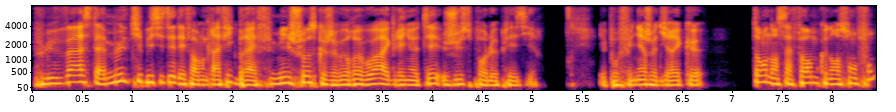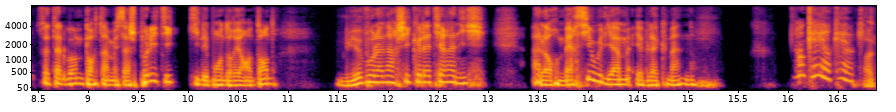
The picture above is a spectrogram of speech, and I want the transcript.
plus vaste, la multiplicité des formes graphiques, bref, mille choses que je veux revoir et grignoter juste pour le plaisir. Et pour finir, je dirais que tant dans sa forme que dans son fond, cet album porte un message politique qu'il est bon de réentendre. Mieux vaut l'anarchie que la tyrannie. Alors merci William et Blackman. Ok, ok, ok. Ok,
